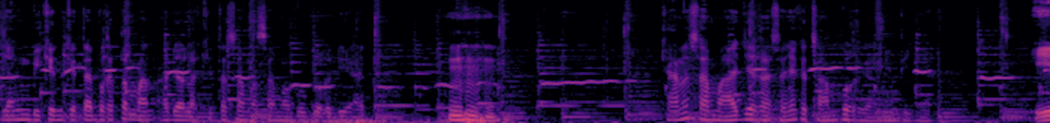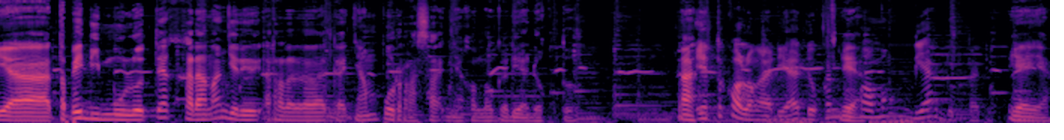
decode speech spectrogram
yang bikin kita berteman adalah kita sama-sama bubur diaduk. Karena sama aja rasanya kecampur kan intinya. Iya, tapi di mulutnya kadang-kadang jadi rada-rada agak nyampur rasanya kalau gak diaduk tuh. Nah. Itu kalau nggak diaduk kan gua ngomong diaduk tadi. Iya, iya.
